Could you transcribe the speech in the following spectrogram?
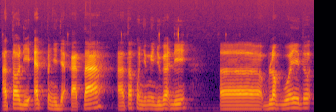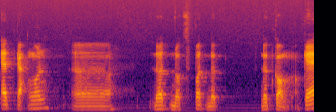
atau di add penjejak kata atau kunjungi juga di uh, blog gue yaitu @kakngun uh, oke okay?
